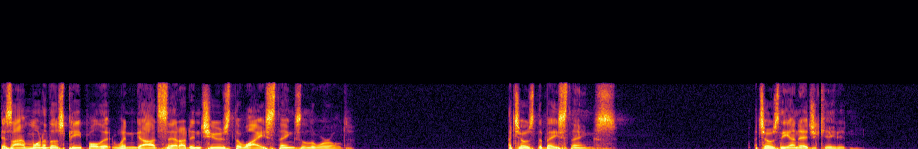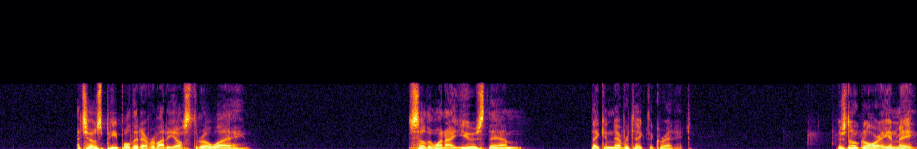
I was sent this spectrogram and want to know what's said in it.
is I'm one of those people that when God said, I didn't choose the wise things of the world, I chose the base things. I chose the uneducated. I chose people that everybody else threw away. So that when I use them, they can never take the credit. There's no glory in me.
